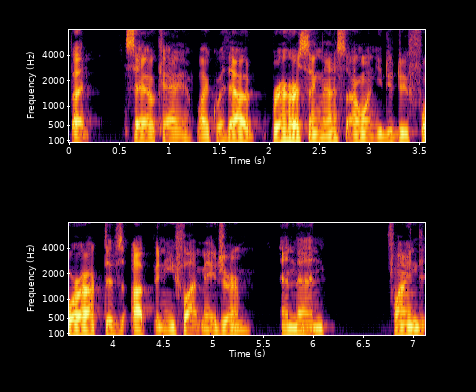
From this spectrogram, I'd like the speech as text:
But say okay like without rehearsing this i want you to do four octaves up in e flat major and then find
